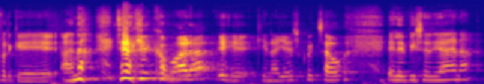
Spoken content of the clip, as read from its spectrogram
porque Ana, ya que como ahora, eh, quien haya escuchado el episodio de Ana,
